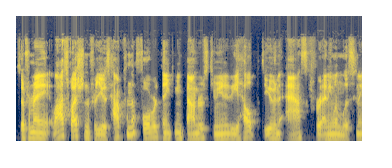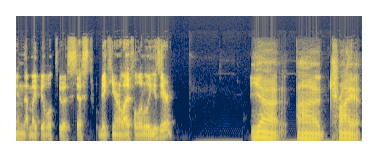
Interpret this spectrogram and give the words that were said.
So for my last question for you is how can the forward thinking founders community help? Do you have an ask for anyone listening that might be able to assist making your life a little easier? Yeah uh, try it.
